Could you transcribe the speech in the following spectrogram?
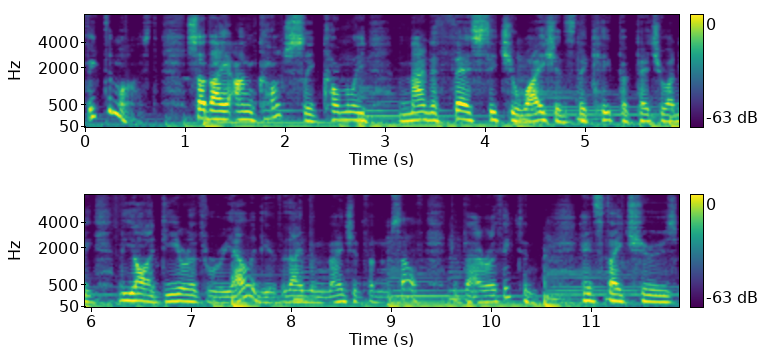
victimized. So they unconsciously commonly manifest situations that keep perpetuating the idea of reality that they've imagined for themselves, that they are a victim. Hence, they choose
